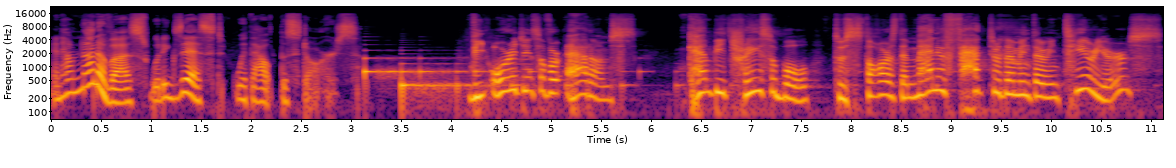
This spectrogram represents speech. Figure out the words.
and how none of us would exist without the stars. The origins of our atoms can be traceable to stars that manufactured them in their interiors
